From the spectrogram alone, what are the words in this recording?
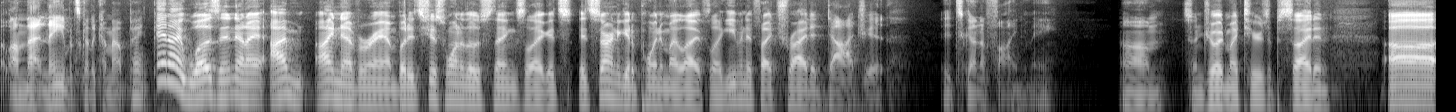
on that name it's going to come out pink. and I wasn't, and I, I'm, I never am. But it's just one of those things. Like it's, it's starting to get a point in my life. Like even if I try to dodge it, it's gonna find me. Um, so enjoyed my tears of Poseidon. Uh,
